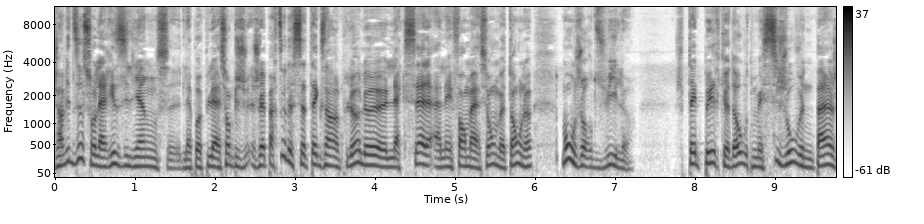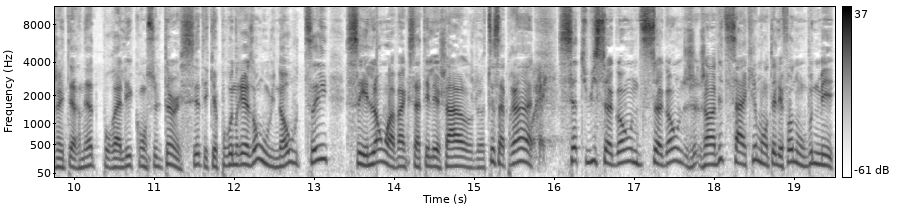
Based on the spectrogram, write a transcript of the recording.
j'ai envie de dire sur la résilience de la population. Puis je, vais partir de cet exemple-là, l'accès à, l'information, mettons. Là. Moi, aujourd'hui, là, je suis peut-être pire que d'autres, mais si j'ouvre une page Internet pour aller consulter un site et que pour une raison ou une autre, tu sais, c'est long avant que ça télécharge. Tu sais, ça prend 7, 8 secondes, 10 secondes. J'ai envie de sacrer mon téléphone au bout de mes,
